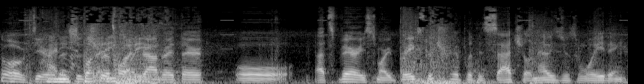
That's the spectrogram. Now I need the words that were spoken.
Oh dear, he that's a trip on the ground right there. Oh, that's very smart. He breaks the trip with his satchel. Now he's just waiting.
